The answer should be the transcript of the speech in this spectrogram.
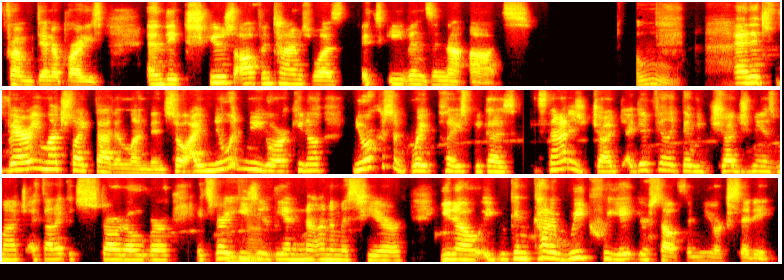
from dinner parties. And the excuse oftentimes was it's evens and not odds. Ooh. And it's very much like that in London. So I knew in New York, you know, New York is a great place because it's not as judged. I did feel like they would judge me as much. I thought I could start over. It's very mm-hmm. easy to be anonymous here. You know, you can kind of recreate yourself in New York City.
